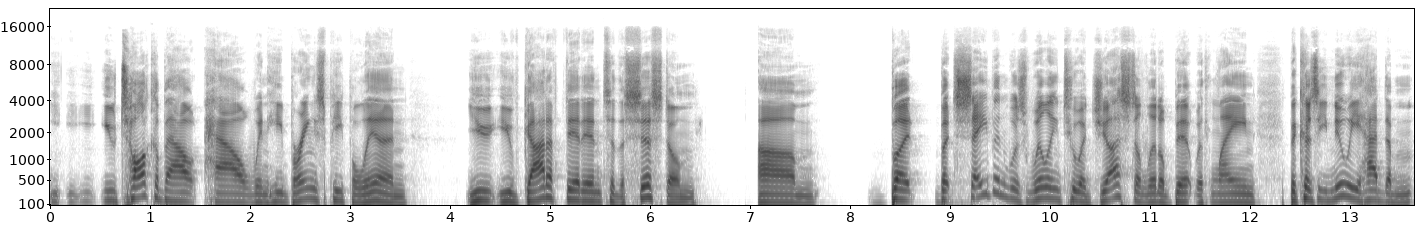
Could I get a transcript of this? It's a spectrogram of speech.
y- you talk about how when he brings people in, you you've got to fit into the system. Um, but but Saban was willing to adjust a little bit with Lane because he knew he had to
